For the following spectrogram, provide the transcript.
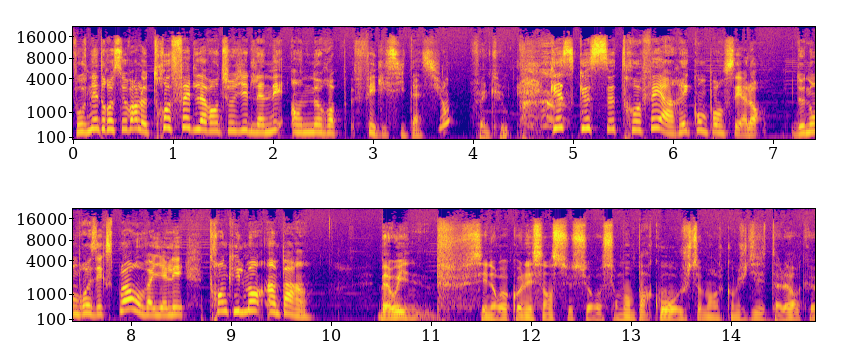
Vous venez de recevoir le trophée de l'aventurier de l'année en Europe. Félicitations. Thank you. Qu'est-ce que ce trophée a récompensé? Alors, de nombreux exploits, on va y aller tranquillement un par un. Ben oui, pff, c'est une reconnaissance sur, sur mon parcours, où justement, comme je disais tout à l'heure, que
